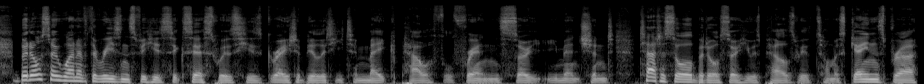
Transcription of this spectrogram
but also, one of the reasons for his success was his great ability to make powerful friends. So, you mentioned Tattersall, but also he was pals with Thomas Gainsborough.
